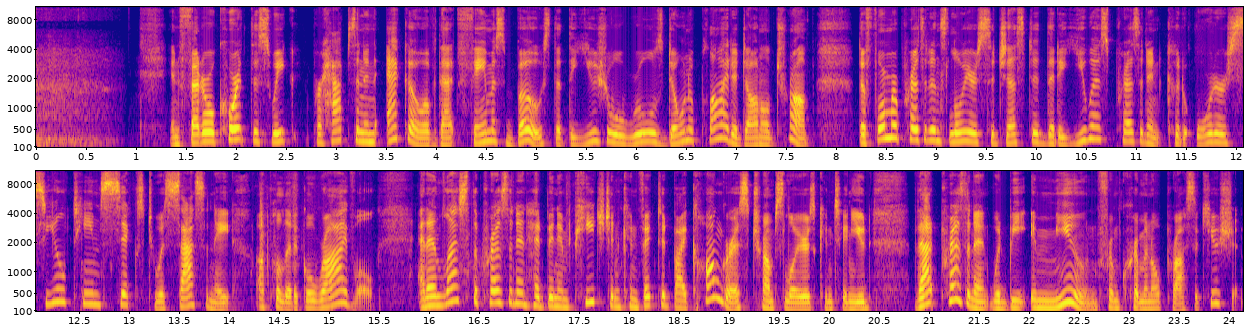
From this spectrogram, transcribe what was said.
In federal court this week, perhaps in an echo of that famous boast that the usual rules don't apply to Donald Trump, the former president's lawyers suggested that a U.S. president could order SEAL Team 6 to assassinate a political rival. And unless the president had been impeached and convicted by Congress, Trump's lawyers continued, that president would be immune from criminal prosecution.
